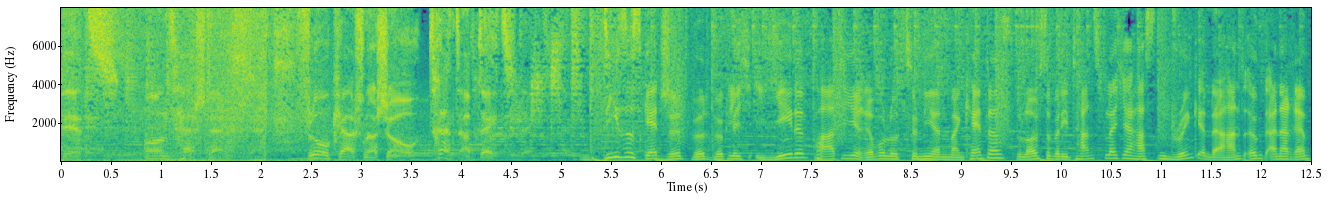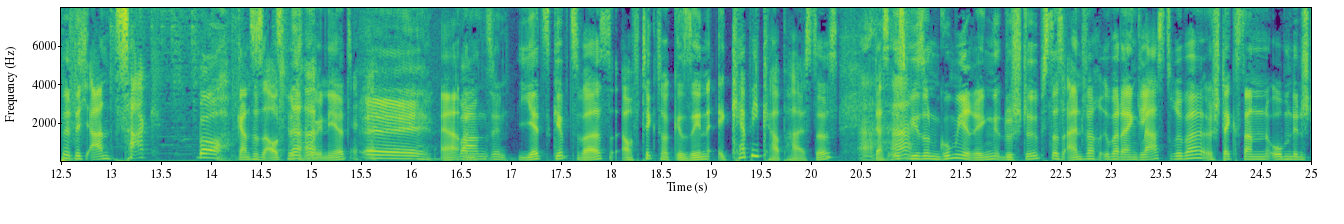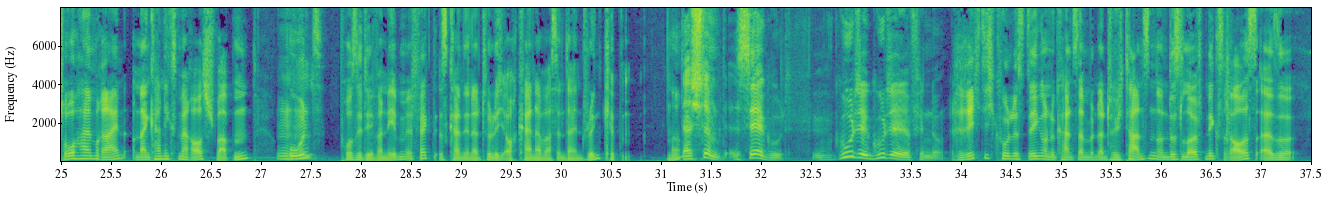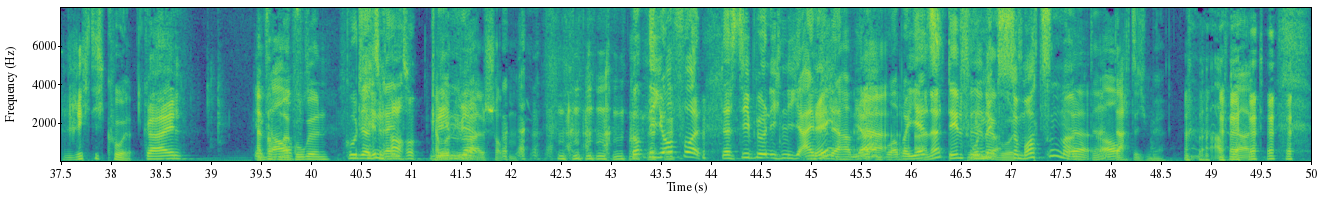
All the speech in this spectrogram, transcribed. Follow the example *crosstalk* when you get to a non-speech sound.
Hits und Hashtags. Flo Kerschner Show Trend Update. Dieses Gadget wird wirklich jede Party revolutionieren. Man kennt das, du läufst über die Tanzfläche, hast einen Drink in der Hand, irgendeiner rempelt dich an, zack, Boah, ganzes Outfit *laughs* ruiniert. ey, Ja, Wahnsinn. Jetzt gibt's was auf TikTok gesehen. Cappy Cup heißt das. Das ist wie so ein Gummiring. Du stülpst das einfach über dein Glas drüber, steckst dann oben den Strohhalm rein und dann kann nichts mehr rausschwappen. Mhm. Und positiver Nebeneffekt, es kann dir natürlich auch keiner was in deinen Drink kippen. Ne? Das stimmt, ist sehr gut. Gute, gute Erfindung. Richtig cooles Ding und du kannst damit natürlich tanzen und es läuft nichts raus. Also richtig cool. Geil. Einfach mal Gekauft. googeln. Guter Genau. Trend. Kann man überall shoppen. *laughs* Kommt nicht oft vor, dass Dipi und ich nicht einen Nee, Meter haben ja. irgendwo. Aber jetzt ne? Den finden wir gut. zu motzen, Mann. Ja. Ja, Auch. dachte ich mir. abgehakt. *laughs*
